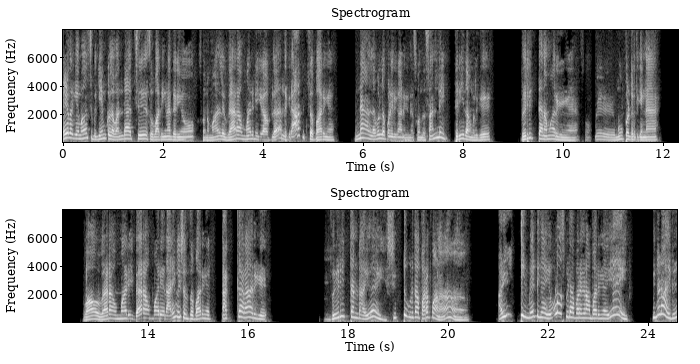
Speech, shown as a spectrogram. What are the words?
ரேவா கேமர்ஸ் இப்போ கேம்குள்ளே வந்தாச்சு. ஸோ பார்த்தீங்கன்னா தெரியும். ஸோ நம்ம ஆள் வேற மாதிரி நிற்கிறாப்புல அந்த கிராஃபிக்ஸை பாருங்க. என்ன லெவலில் பண்ணியிருக்கானுங்க ஸோ அந்த சன்லைட் தெரியுதா உங்களுக்கு? வெறித்தனமா இருக்குங்க. ஸோ வந்து மூவ் பண்றதுக்கு என்ன? வா வேற மாதிரி வேற மாதிரி அந்த அனிமேஷன்ஸை பாருங்க. டக்கரா இருக்கு. வெறித்தண்டா. ஏய் ஷிஃப்ட் கொடுத்தா பறப்பானா அல்டிமேட்டுங்க எவ்வளோ ஸ்பீடா பறக்கிறான் பாருங்க. ஏய் என்னடா இது?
